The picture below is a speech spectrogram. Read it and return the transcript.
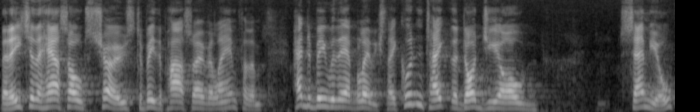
that each of the households chose to be the Passover lamb for them, had to be without blemish. They couldn't take the dodgy old Samuel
